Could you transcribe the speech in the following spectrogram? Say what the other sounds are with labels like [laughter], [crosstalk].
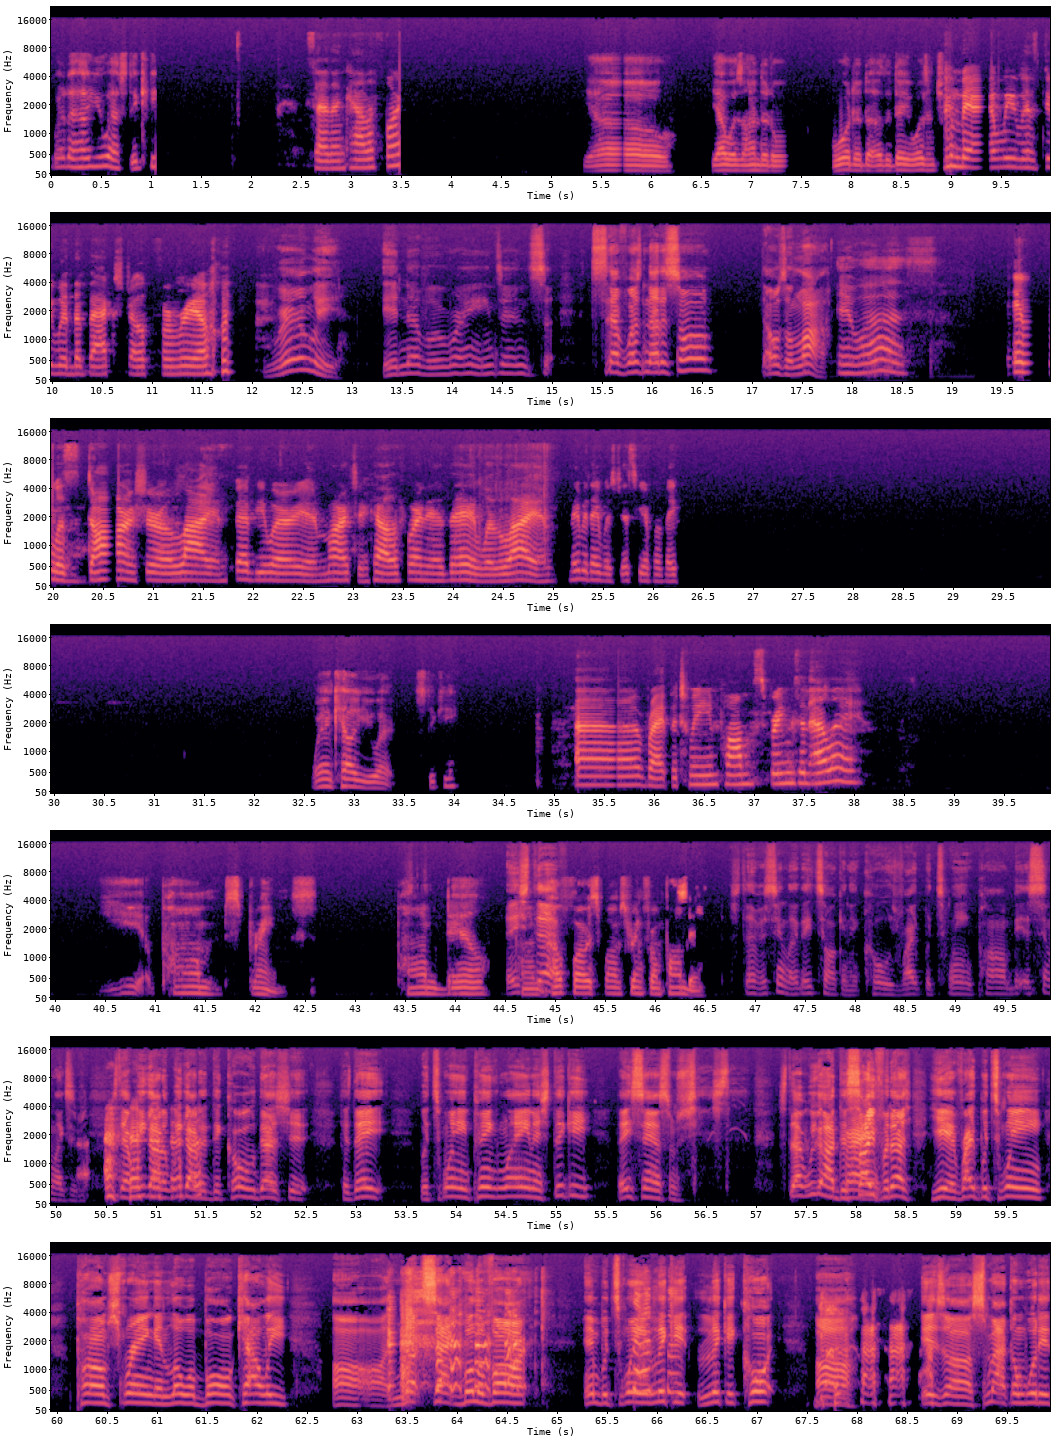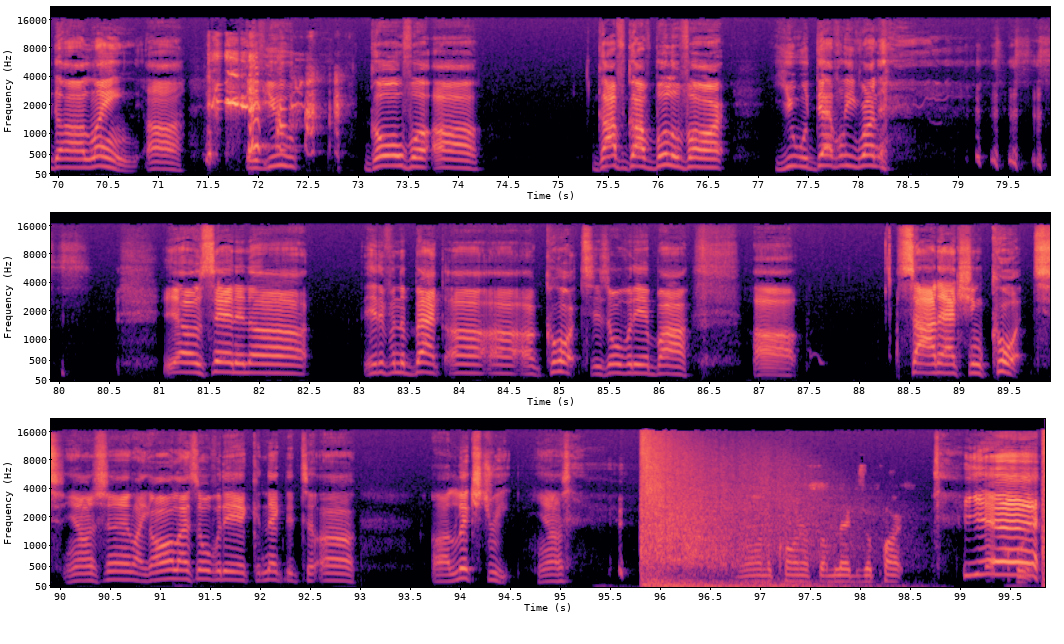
Where the hell you at, Sticky? Southern California. Yo, y'all was under the water the other day, wasn't you? [laughs] Man, we was doing the backstroke for real. [laughs] Really? It never rains in. Sa- Steph, wasn't that a song? That was a lie. It was. it was darn sure a lie in February and March in California. They was lying. Maybe they was just here for vacation. Where in Cali you at, Sticky? Uh, right between Palm Springs and LA. Yeah, Palm Springs. Palmdale. Hey, Palm, Steph. how far is Palm Spring from Palmdale? Steph, it seems like they talking in codes right between Palm Beach. It seems like [laughs] Steph, we gotta we gotta decode that shit because they between Pink Lane and Sticky, they saying some shit. [laughs] Steph, we gotta decipher that. Yeah, right between Palm Spring and Lower Ball, Cali, uh, uh, Nutsack [laughs] Boulevard, in between Lickett Lickett Court, uh, [laughs] is uh Smackin' Wooded uh Lane. Uh, if you go over uh Golf Golf Boulevard, you will definitely run. [laughs] you know what I'm saying? And uh, hit it from the back. Uh, uh, uh, courts is over there by uh, side action courts. You know what I'm saying? Like all that's over there connected to uh, uh, Lick Street. You know what I'm saying? [laughs] Around the corner from Legs Apart. [laughs] Yeah.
